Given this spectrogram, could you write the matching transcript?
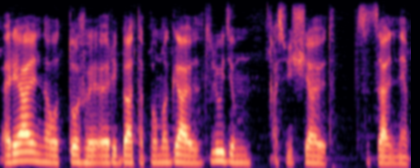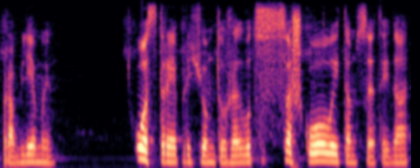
Реально вот тоже ребята помогают людям, освещают социальные проблемы. Острые причем тоже, вот со школой там, с этой, да,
